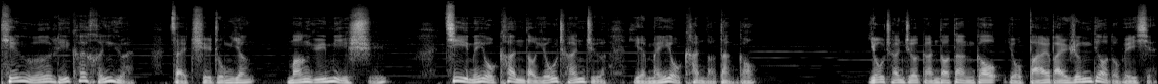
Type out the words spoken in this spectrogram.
天鹅离开很远，在池中央忙于觅食，既没有看到游产者，也没有看到蛋糕。游产者感到蛋糕有白白扔掉的危险，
